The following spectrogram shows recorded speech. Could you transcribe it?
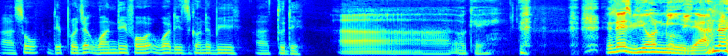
Uh, so they project one day forward what is going to be uh, today. Ah, okay. and that's beyond me. yeah. I'm not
